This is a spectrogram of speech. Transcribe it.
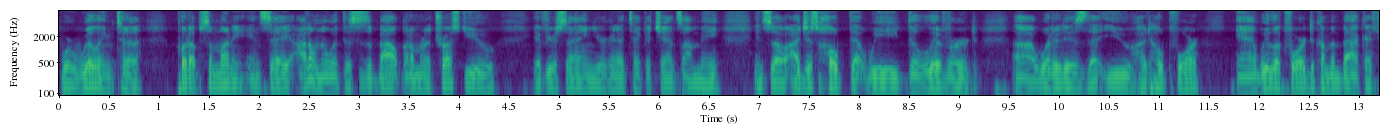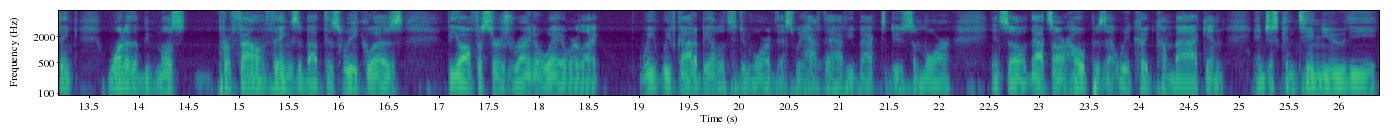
were willing to put up some money and say, I don't know what this is about, but I'm going to trust you if you're saying you're going to take a chance on me. And so I just hope that we delivered uh, what it is that you had hoped for. And we look forward to coming back. I think one of the most profound things about this week was the officers right away were like, we, we've got to be able to do more of this. We have to have you back to do some more. And so that's our hope is that we could come back and, and just continue the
